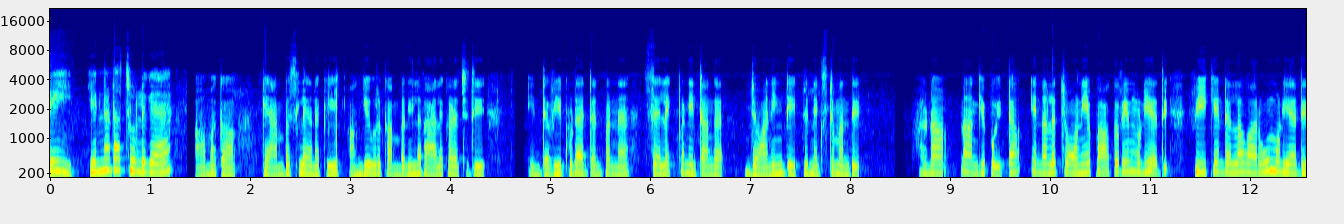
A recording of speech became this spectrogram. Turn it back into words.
டேய் என்னடா சொல்லுங்க ஆமாக்கா கேம்பஸில் எனக்கு அங்கேயே ஒரு கம்பெனியில் வேலை கிடச்சிது. இன்டர்வியூ கூட அட்டன் பண்ணேன் செலக்ட் பண்ணிட்டாங்க. ஜாயினிங் டேட்டு நெக்ஸ்ட் மந்த்து ஆனால் நான் அங்கே போயிட்டா என்னால் சோனியை பார்க்கவே முடியாது. வீக்கெண்ட் எல்லாம் வரவும் முடியாது.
